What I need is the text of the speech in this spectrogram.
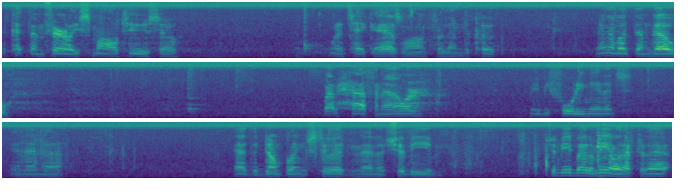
I cut them fairly small too, so it wouldn't take as long for them to cook. And I'm going to let them go about half an hour, maybe 40 minutes, and then uh, add the dumplings to it, and then it should be should be about a meal after that.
